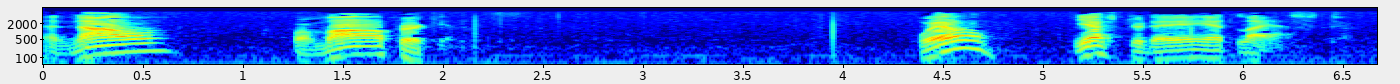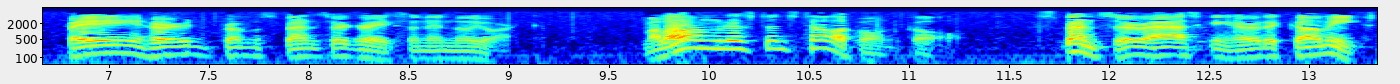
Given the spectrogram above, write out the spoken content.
And now for Ma Perkins. Well, yesterday at last, Fay heard from Spencer Grayson in New York. A long distance telephone call. Spencer asking her to come east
